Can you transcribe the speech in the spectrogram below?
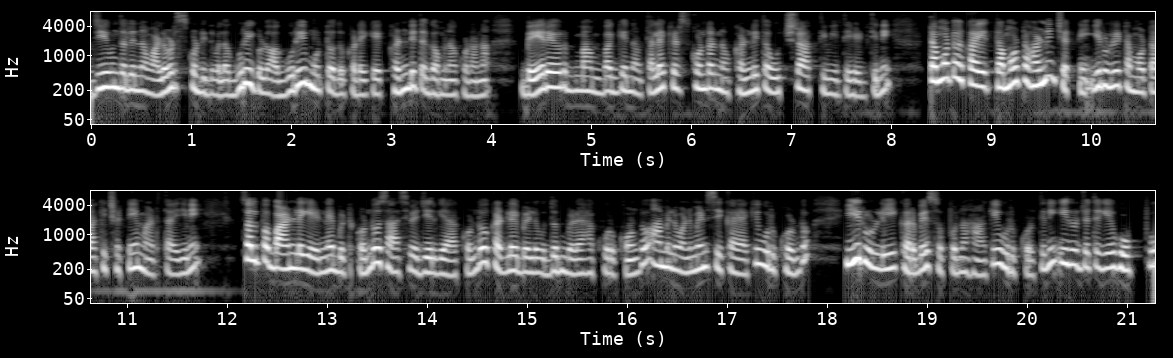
ಜೀವನದಲ್ಲಿ ನಾವು ಅಳವಡಿಸ್ಕೊಂಡಿದ್ದೀವಲ್ಲ ಗುರಿಗಳು, ಆ ಗುರಿ ಮುಟ್ಟೋದು ಕಡೆಗೆ ಖಂಡಿತ ಗಮನ ಕೊಡೋಣ. ಬೇರೆಯವ್ರ ಬಗ್ಗೆ ನಾವು ತಲೆ ಕೆಡಿಸ್ಕೊಂಡ್ರೆ ನಾವು ಖಂಡಿತ ಹುಚ್ಚರ ಆಗ್ತೀವಿ ಅಂತ ಹೇಳ್ತೀನಿ. ಟೊಮೊಟೊ ಕಾಯಿ, ಟೊಮೊಟೊ ಹಣ್ಣಿನ ಚಟ್ನಿ, ಈರುಳ್ಳಿ, ಟೊಮೊಟೊ ಹಾಕಿ ಚಟ್ನಿ ಮಾಡ್ತಾ ಇದ್ದೀನಿ. ಸ್ವಲ್ಪ ಬಾಣಲೆಗೆ ಎಣ್ಣೆ ಬಿಟ್ಕೊಂಡು, ಸಾಸಿವೆ ಜೀರಿಗೆ ಹಾಕ್ಕೊಂಡು ಕಡಲೆಬೇಳೆ, ಉದ್ದಿನಬೇಳೆ ಹಾಕಿ ಹುರ್ಕೊಂಡು, ಆಮೇಲೆ ಒಣಮೆಣಸಿಕಾಯಿ ಹಾಕಿ ಹುರ್ಕೊಂಡು, ಈರುಳ್ಳಿ ಕರಿಬೇ ಸೊಪ್ಪನ್ನು ಹಾಕಿ ಹುರ್ಕೊಳ್ತೀನಿ. ಇದ್ರ ಜೊತೆಗೆ ಉಪ್ಪು,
